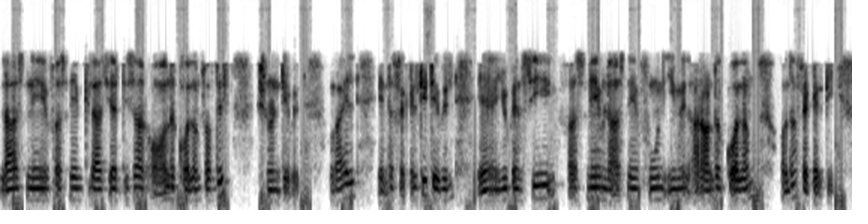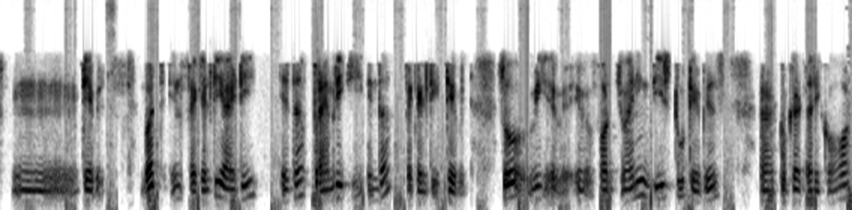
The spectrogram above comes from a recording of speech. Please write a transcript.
Last name first name class year these are all the columns of this student table. While in the faculty table uh, you can see first name last name phone email are all the columns of the faculty um, table. But in faculty id is the primary key in the faculty table. So we for joining these two tables uh, to get the record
